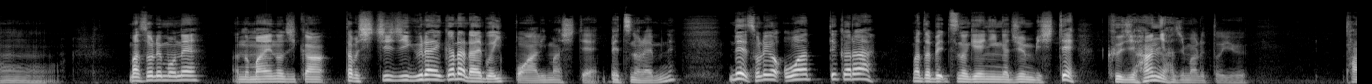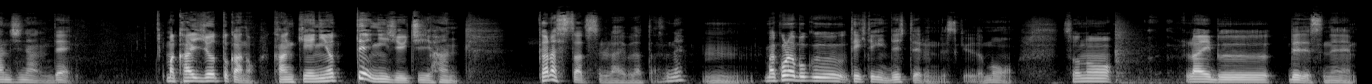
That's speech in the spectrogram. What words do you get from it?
うん。まあ、それもね、あの前の時間、多分7時ぐらいからライブが1本ありまして、別のライブね。で、それが終わってから、また別の芸人が準備して、9時半に始まるという感じなんで、まあ会場とかの関係によって21時半からスタートするライブだったんですね。うん。まあこれは僕定期的に出てるんですけれども、そのライブでですね、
